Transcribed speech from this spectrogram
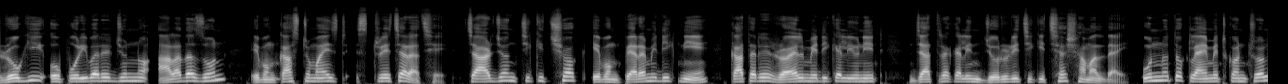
রোগী ও পরিবারের জন্য আলাদা জোন এবং কাস্টমাইজড স্ট্রেচার আছে। চারজন চিকিৎসক এবং প্যারামেডিক নিয়ে কাতারের রয়্যাল মেডিকেল ইউনিট যাত্রাকালীন জরুরি চিকিৎসা সামাল দেয়। উন্নত ক্লাইমেট কন্ট্রোল,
